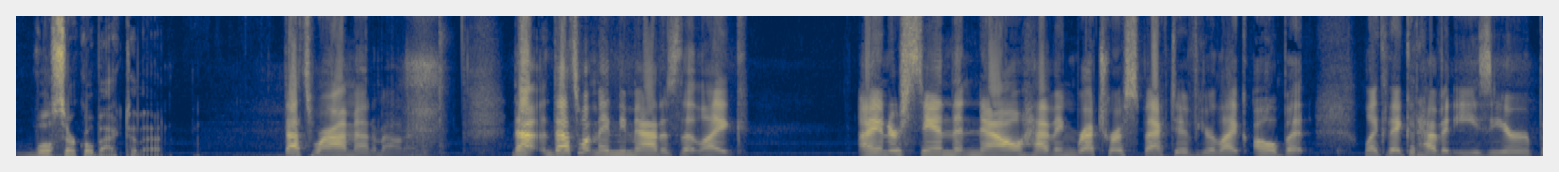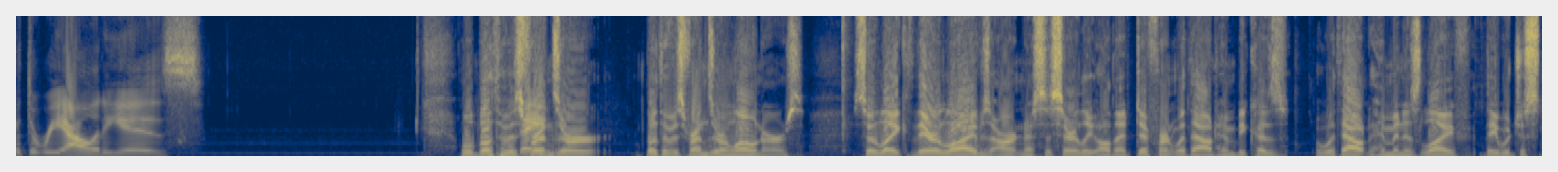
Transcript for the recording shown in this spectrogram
we'll circle back to that. That's where I'm at about it. That that's what made me mad is that like I understand that now having retrospective, you're like, oh, but like they could have it easier. But the reality is, Well, both of his They- friends are both of his friends are loners, So like their lives aren't necessarily all that different without him because without him in his life, they would just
